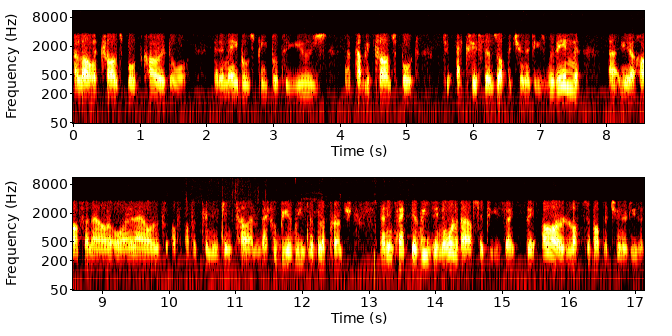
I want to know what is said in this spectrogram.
along a transport corridor that enables people to use uh, public transport to access those opportunities within uh, you know half an hour or an hour of, of, of, a commuting time. That would be a reasonable approach. And in fact, there is in all of our cities. There, there are lots of opportunities of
